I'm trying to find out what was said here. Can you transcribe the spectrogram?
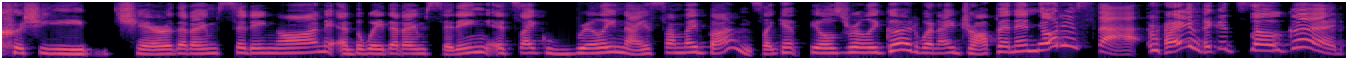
cushy chair that I'm sitting on and the way that I'm sitting, it's like really nice on my buns. Like it feels really good when I drop in and notice that, right? Like it's so good.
